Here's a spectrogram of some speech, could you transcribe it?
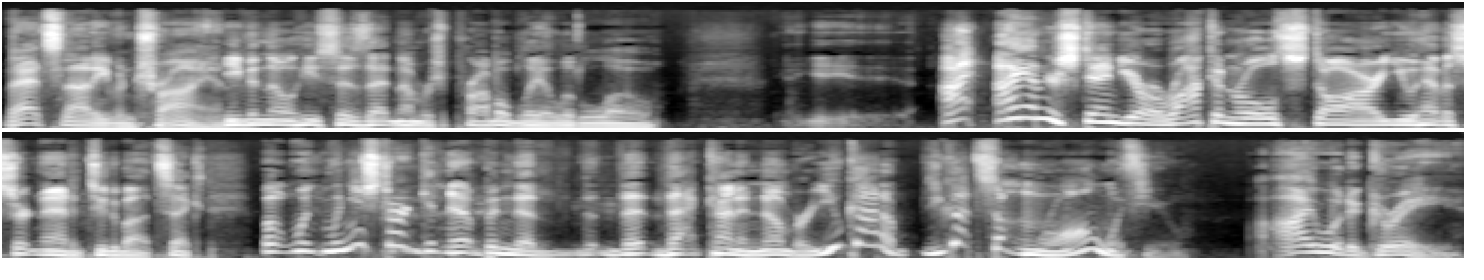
That's not even trying. even though he says that number's probably a little low. I, I understand you're a rock and roll star. You have a certain attitude about sex, but when, when you start getting up into th- th- that kind of number, you got a you got something wrong with you. I would agree.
